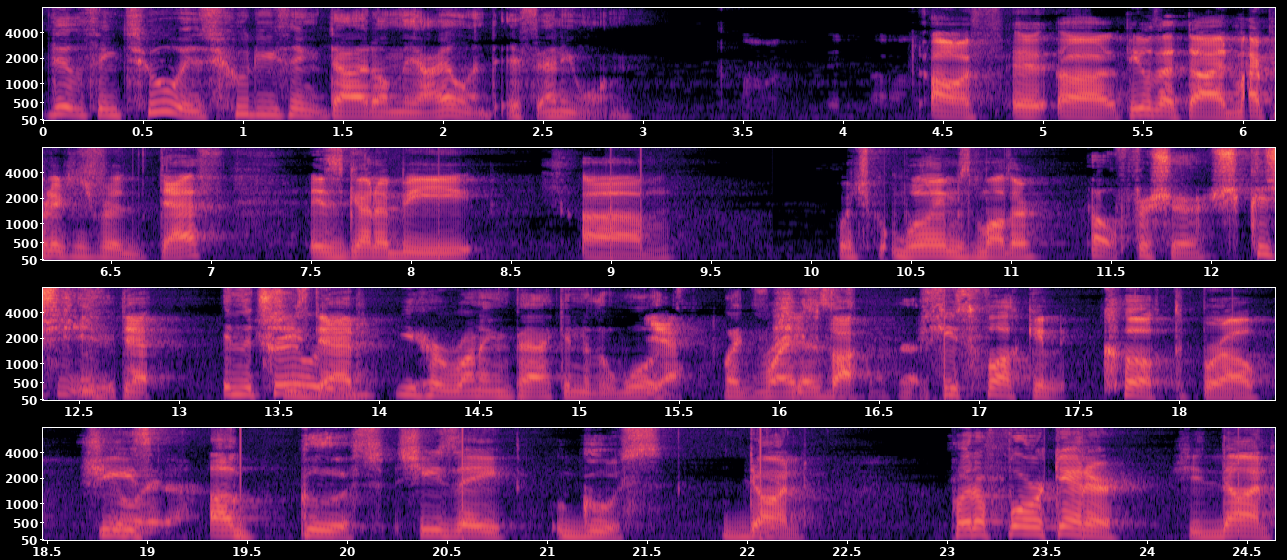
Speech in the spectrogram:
the other thing too is who do you think died on the island, if anyone? Oh, if uh, people that died, my predictions for death is gonna be, um, which William's mother. Oh, for sure, because she She's dead. In the trailer She's dead. you see her running back into the woods. Yeah, like right she's as fuck- she's fucking cooked, bro. She's a goose. She's a goose. Done. Put a fork in her. She's done.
